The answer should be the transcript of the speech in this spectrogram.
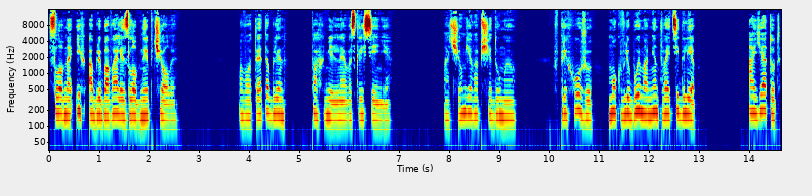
словно их облюбовали злобные пчелы. Вот это, блин, похмельное воскресенье. О чем я вообще думаю? В прихожую мог в любой момент войти Глеб, а я тут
